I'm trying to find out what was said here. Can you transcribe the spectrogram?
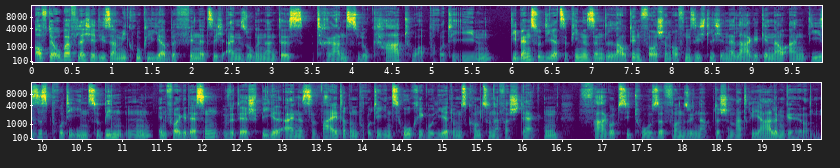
Auf der Oberfläche dieser Mikroglia befindet sich ein sogenanntes Translokatorprotein. Die Benzodiazepine sind laut den Forschern offensichtlich in der Lage, genau an dieses Protein zu binden. Infolgedessen wird der Spiegel eines weiteren Proteins hochreguliert und es kommt zu einer verstärkten Phagozytose von synaptischem Material im Gehirn.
